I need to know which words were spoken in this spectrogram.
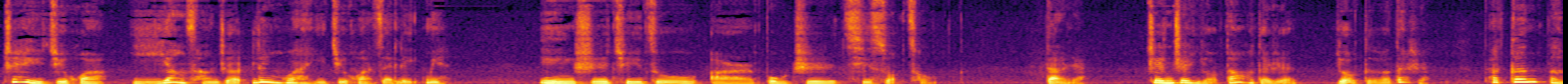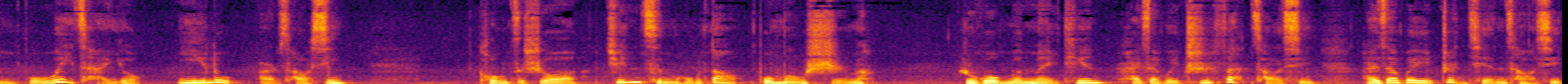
这一句话一样藏着另外一句话在里面：饮食取足而不知其所从。当然，真正有道的人、有德的人，他根本不为财用一路而操心。孔子说：“君子谋道不谋食嘛。如果我们每天还在为吃饭操心，还在为挣钱操心，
